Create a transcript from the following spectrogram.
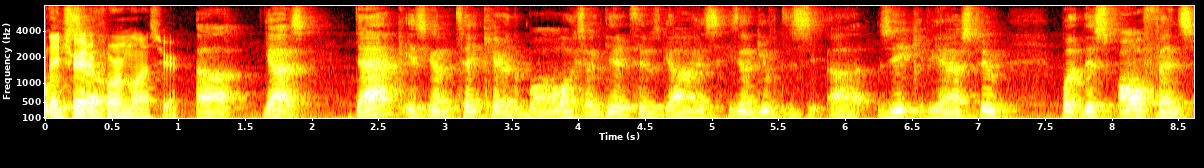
they traded so. for him last year. uh, guys, Dak is going to take care of the ball. He's going to get it to his guys. He's going to give it to Z- uh, Zeke if he has to. But this offense,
